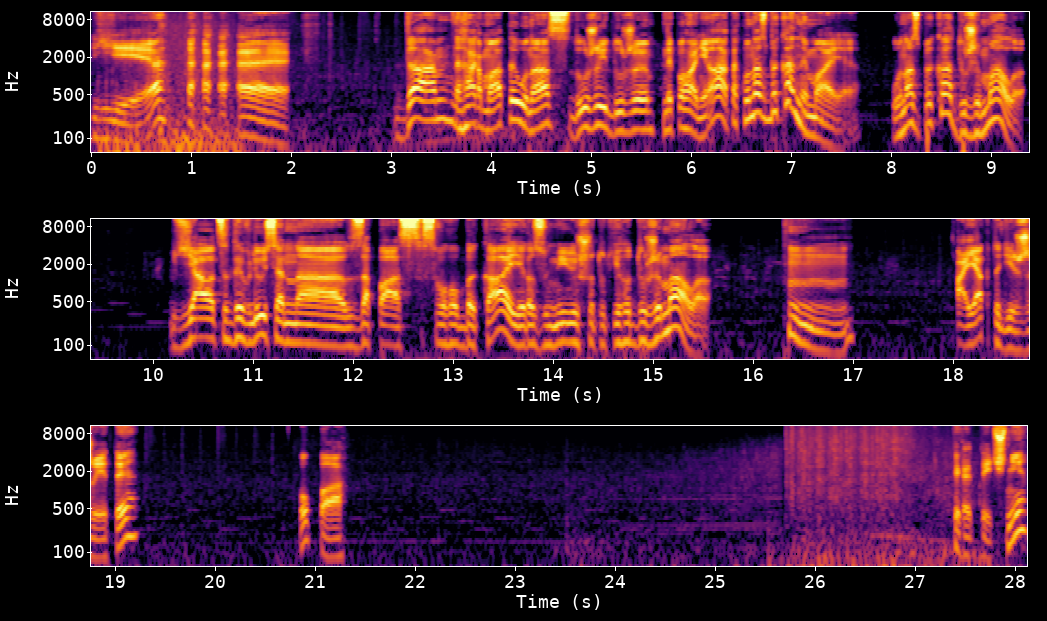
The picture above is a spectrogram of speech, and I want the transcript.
Є. Хе-хе-хе. Да, гармати у нас дуже і дуже непогані. А, так у нас БК немає. У нас БК дуже мало. Я оце дивлюся на запас свого БК і розумію, що тут його дуже мало. Хм. А як тоді жити? Опа. Критичні.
